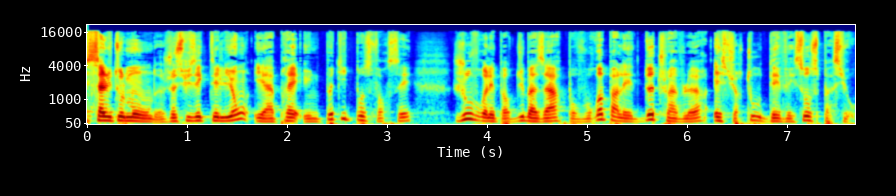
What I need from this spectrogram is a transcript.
salut tout le monde, je suis Ectélion et après une petite pause forcée, j'ouvre les portes du bazar pour vous reparler de Traveler et surtout des vaisseaux spatiaux.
